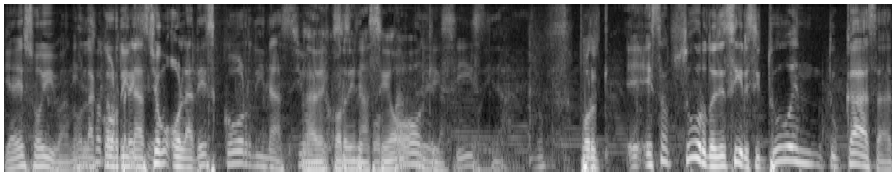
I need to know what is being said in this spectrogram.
Y a eso iba, ¿no? Es La coordinación o la descoordinación. La que existe por descoordinación que existe. Porque eh, es absurdo, es decir, si tú en tu casa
